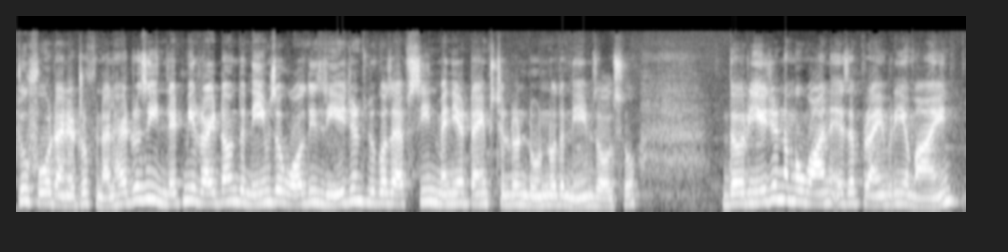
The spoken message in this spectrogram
2,4-dinitrophenylhydrazine. Let me write down the names of all these reagents because I have seen many a times children don't know the names also. The reagent number 1 is a primary amine.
